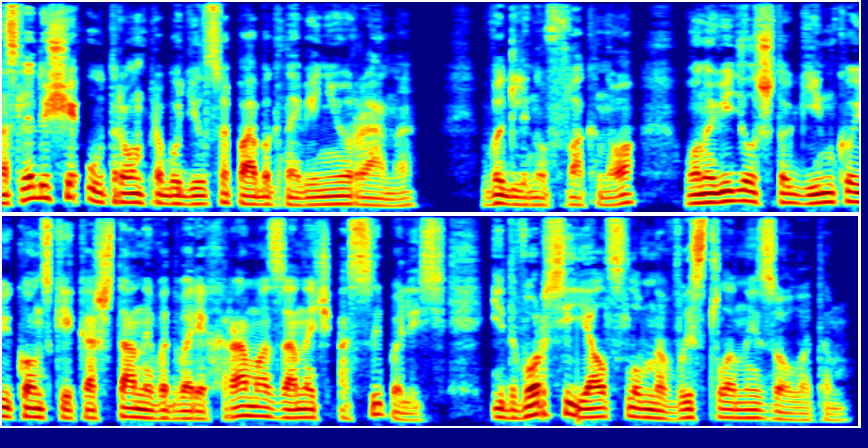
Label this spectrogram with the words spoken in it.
На следующее утро он пробудился по обыкновению рано, Выглянув в окно, он увидел, что гинко и конские каштаны во дворе храма за ночь осыпались, и двор сиял, словно выстланный золотом.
